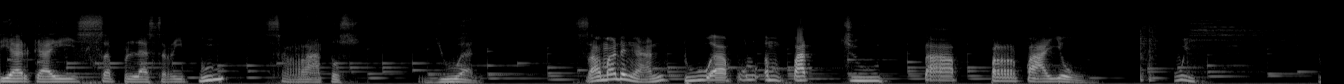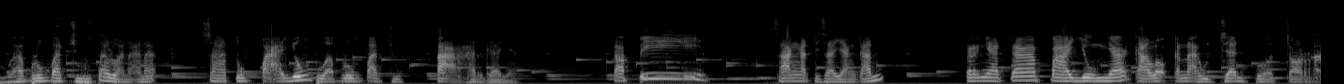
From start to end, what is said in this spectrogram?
dihargai 11.100 yuan. Sama dengan 24 juta per payung. Wih, 24 juta loh anak-anak. Satu payung 24 juta harganya. Tapi sangat disayangkan ternyata payungnya kalau kena hujan bocor.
